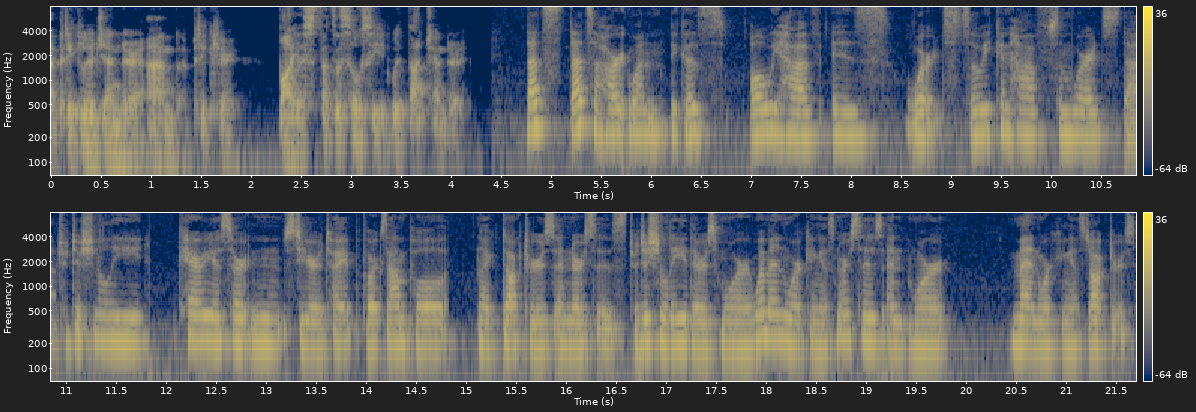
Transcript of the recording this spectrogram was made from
a particular gender and a particular bias that's associated with that gender? That's that's a hard one because all we have is words. So we can have some words that traditionally carry a certain stereotype. For example, like doctors and nurses. Traditionally, there's more women working as nurses and more men working as doctors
